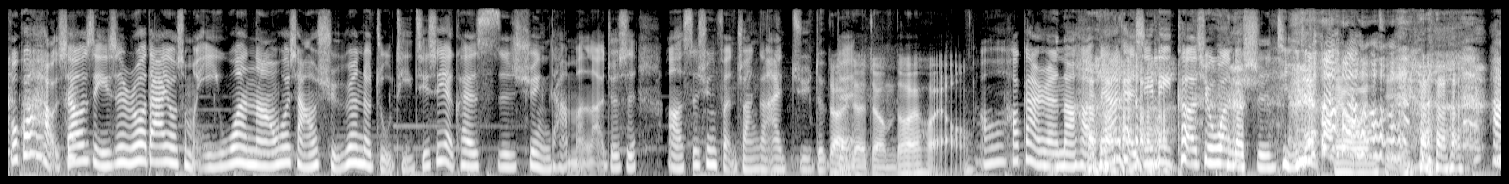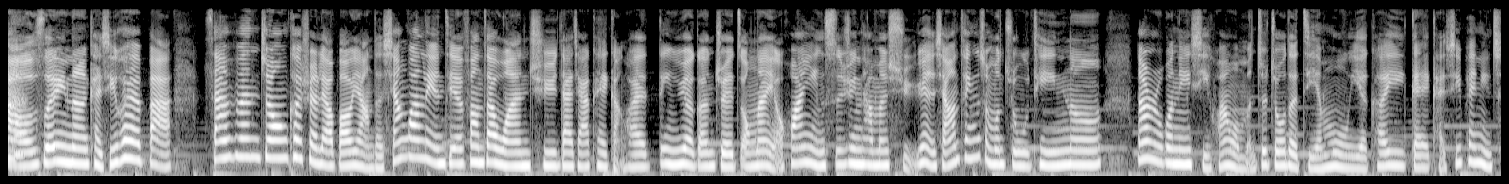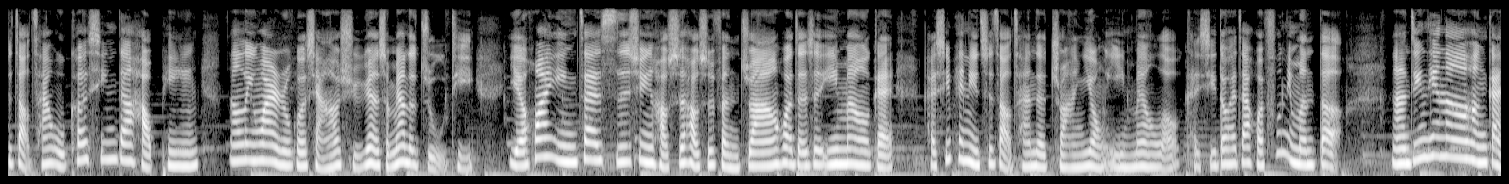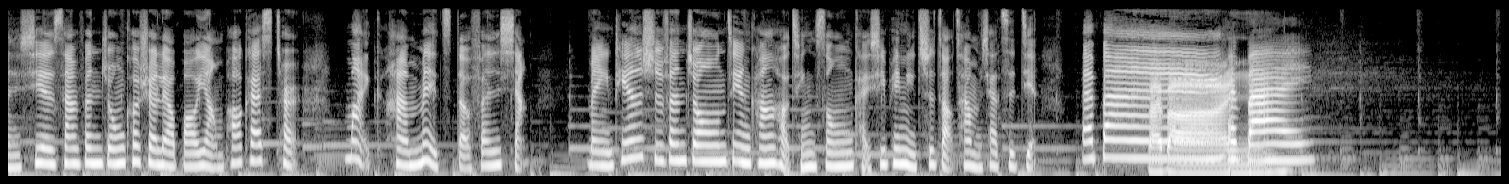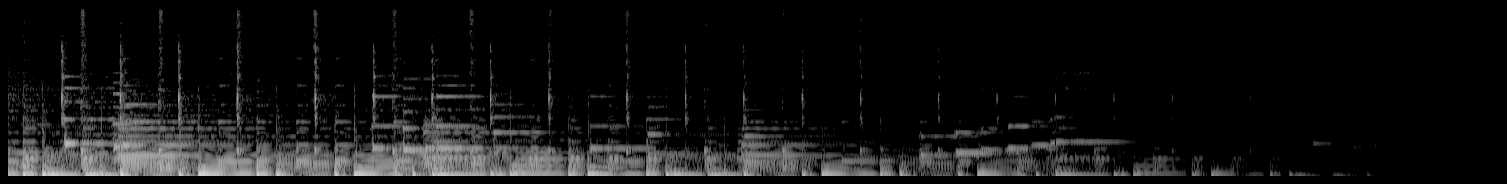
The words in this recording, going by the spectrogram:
不过好消息是，如果大家有什么疑问呢，或想要许愿的主题，其实也可以私讯他们啦，就是呃私讯粉砖跟 IG，对不对？对对对，我们都会回哦。哦，好感人呢！好，等下凯西立刻去问个实体，没有问题。好，所所以呢，凯西会把。三分钟科学聊保养的相关链接放在文案区，大家可以赶快订阅跟追踪。那也欢迎私讯他们许愿，想要听什么主题呢？那如果你喜欢我们这周的节目，也可以给凯西陪你吃早餐五颗星的好评。那另外，如果想要许愿什么样的主题，也欢迎在私讯好吃好吃粉砖，或者是 email 给凯西陪你吃早餐的专用 email 喽，凯西都会再回复你们的。那今天呢，很感谢三分钟科学聊保养 Podcaster Mike 和 Mates 的分享。每天十分钟，健康好轻松。凯西陪你吃早餐，我们下次见，拜拜，拜拜，拜拜。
